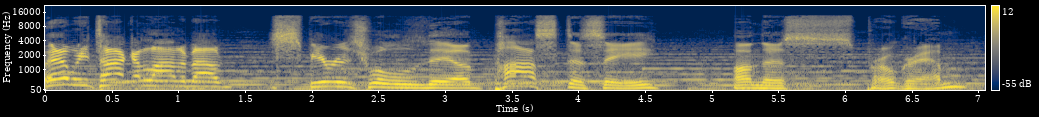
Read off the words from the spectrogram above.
Well, we talk a lot about spiritual uh, apostasy on this program.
